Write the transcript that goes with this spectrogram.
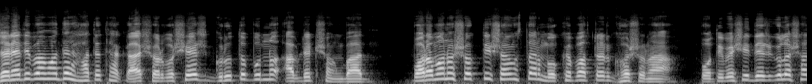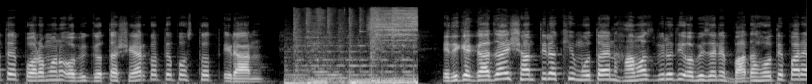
জানিয়ে দিব আমাদের হাতে থাকা সর্বশেষ গুরুত্বপূর্ণ আপডেট সংবাদ। পরমাণু শক্তি সংস্থার মুখপাত্রের ঘোষণা। প্রতিবেশী দেশগুলোর সাথে পরমাণু অভিজ্ঞতা শেয়ার করতে প্রস্তুত ইরান। এদিকে গাজায় শান্তিরক্ষী মোতায়েন হামাস বিরোধী অভিযানে বাধা হতে পারে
